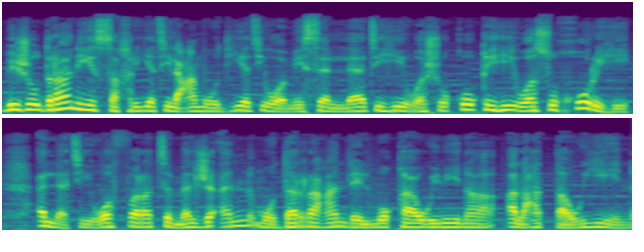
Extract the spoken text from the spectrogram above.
بجدرانه الصخرية العمودية ومسلاته وشقوقه وصخوره التي وفرت ملجأ مدرعا للمقاومين العطاويين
